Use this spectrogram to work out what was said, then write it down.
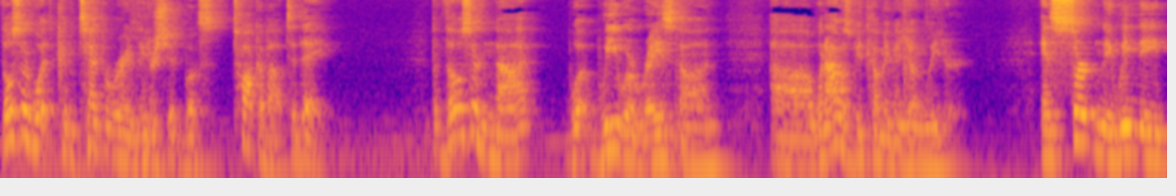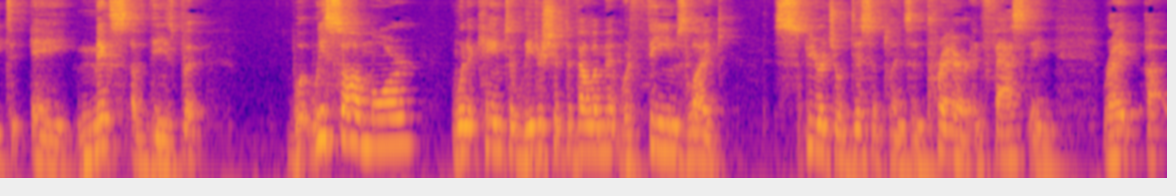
Those are what contemporary leadership books talk about today. But those are not what we were raised on uh, when I was becoming a young leader. And certainly we need a mix of these, but what we saw more when it came to leadership development were themes like spiritual disciplines and prayer and fasting, right? Uh,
